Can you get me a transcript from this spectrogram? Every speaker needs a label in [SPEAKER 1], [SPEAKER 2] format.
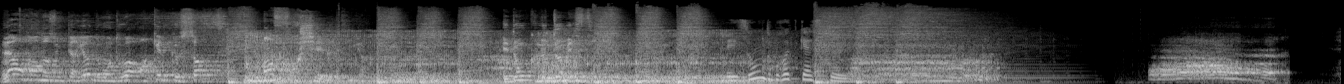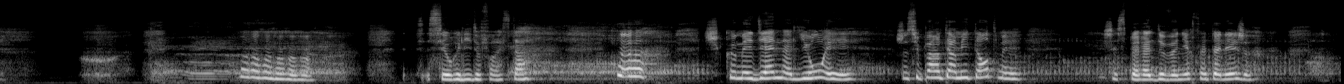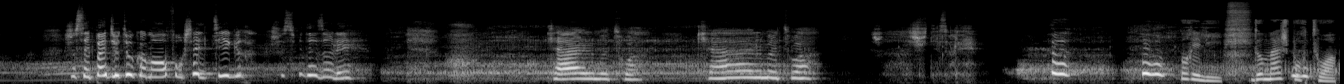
[SPEAKER 1] Là, on rentre dans une période où on doit en quelque sorte enfourcher le tigre. Et donc le domestiquer.
[SPEAKER 2] Les ondes broadcasteuses.
[SPEAKER 3] C'est Aurélie de Foresta. Je suis comédienne à Lyon et je suis pas intermittente, mais j'espérais le devenir cette année. Je. Je sais pas du tout comment enfourcher le tigre. Je suis désolée. Calme-toi. Calme-toi. Je, je suis désolée.
[SPEAKER 2] Aurélie, dommage pour toi.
